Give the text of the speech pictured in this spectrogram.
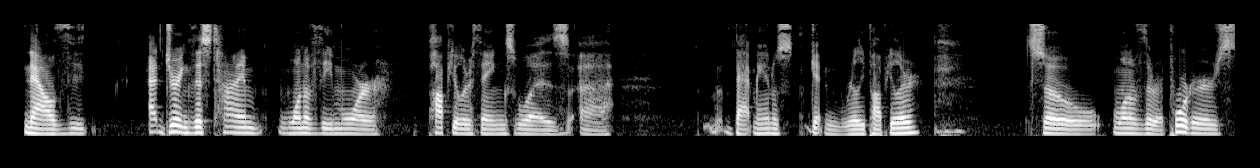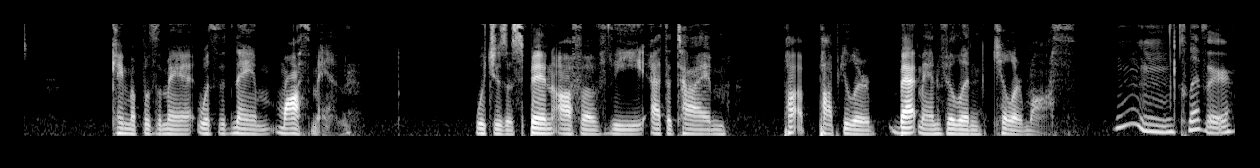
Now, the at, during this time, one of the more popular things was uh, Batman was getting really popular. So one of the reporters came up with the man with the name Mothman, which is a spin off of the at the time po- popular Batman villain Killer Moth Hmm, clever.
